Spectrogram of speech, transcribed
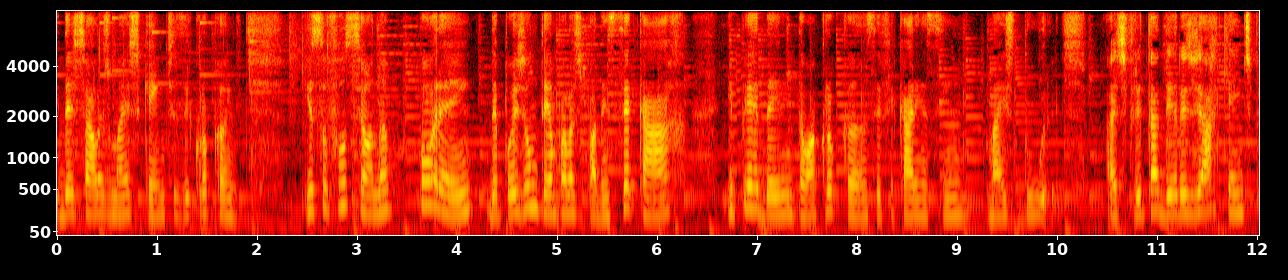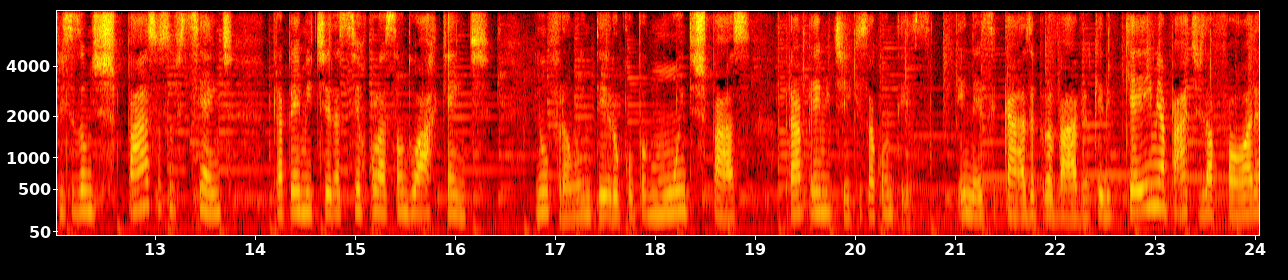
e deixá-las mais quentes e crocantes. Isso funciona, porém, depois de um tempo elas podem secar e perderem então a crocância e ficarem assim mais duras. As fritadeiras de ar quente precisam de espaço suficiente para permitir a circulação do ar quente. E um frango inteiro ocupa muito espaço para permitir que isso aconteça. E nesse caso é provável que ele queime a parte da fora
